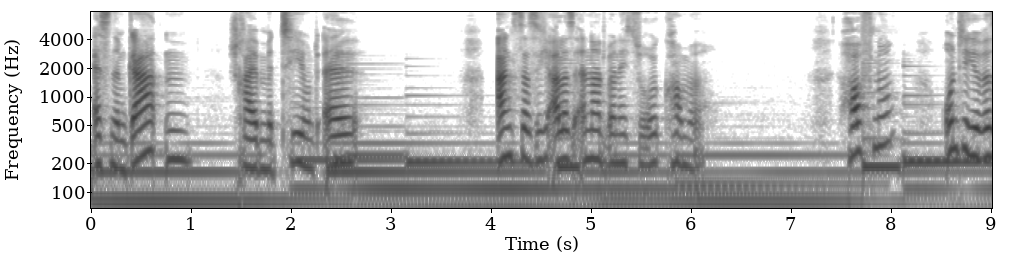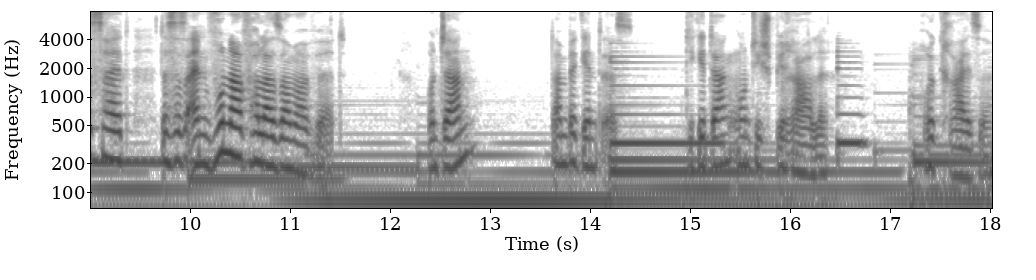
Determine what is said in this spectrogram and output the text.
Essen im Garten, Schreiben mit T und L. Angst, dass sich alles ändert, wenn ich zurückkomme. Hoffnung und die Gewissheit, dass es ein wundervoller Sommer wird. Und dann, dann beginnt es. Die Gedanken und die Spirale. Rückreise.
